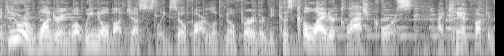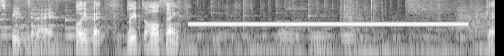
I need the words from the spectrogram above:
If you are wondering what we know about Justice League so far, look no further because Collider Clash Course. I can't fucking speak today. Bleep it. Bleep the whole thing. Okay.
